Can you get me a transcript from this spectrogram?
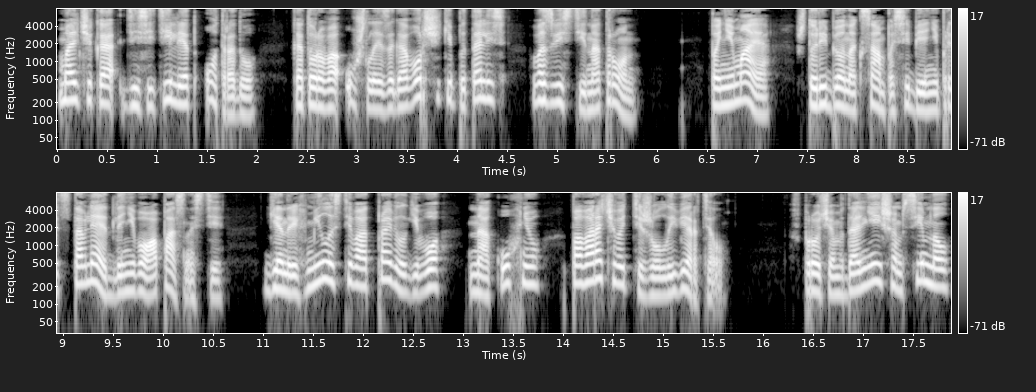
мальчика 10 лет от роду, которого ушлые заговорщики пытались возвести на трон. Понимая, что ребенок сам по себе не представляет для него опасности, Генрих милостиво отправил его на кухню поворачивать тяжелый вертел. Впрочем, в дальнейшем Симнал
